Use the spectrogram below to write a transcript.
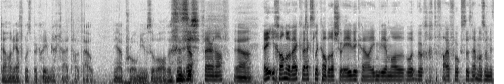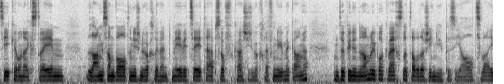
da habe ich einfach aus Bequemlichkeit halt auch, auch Chrome-User geworden. Ja, fair enough. ja. Hey, ich habe mal weggewechselt, aber das ist schon ewig her. Irgendwie mal, wo wirklich der Firefox, das hat mal so eine Zeit gegeben, wo er extrem langsam geworden ist und wirklich, wenn du mehr wie 10 Tabs offen hast, ist wirklich einfach nicht mehr gegangen. Und da bin ich dann einmal übergewechselt, aber das war irgendwie über ein Jahr, zwei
